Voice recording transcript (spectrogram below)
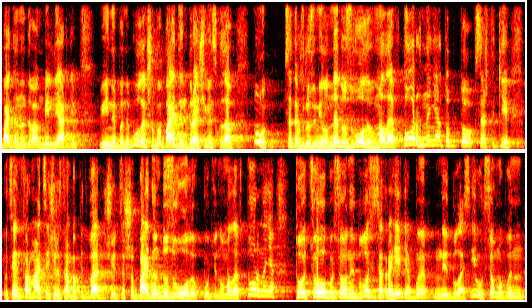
Байден не давав мільярдів, війни би не було. Якщо б Байден, до речі, він сказав, ну це так зрозуміло, не дозволив мале вторгнення. Тобто, все ж таки, оця інформація через Трампа підтверджується, що Байден дозволив Путіну мале вторгнення, то цього би всього не відбулося, ця трагедія би не відбулася. І у всьому винен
